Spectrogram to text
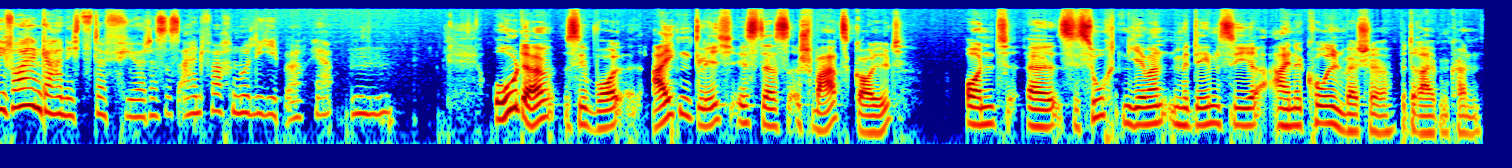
Die wollen gar nichts dafür. Das ist einfach nur Liebe. Ja. Mhm. Oder sie wollen, eigentlich ist das Schwarzgold und äh, sie suchten jemanden, mit dem sie eine Kohlenwäsche betreiben können.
